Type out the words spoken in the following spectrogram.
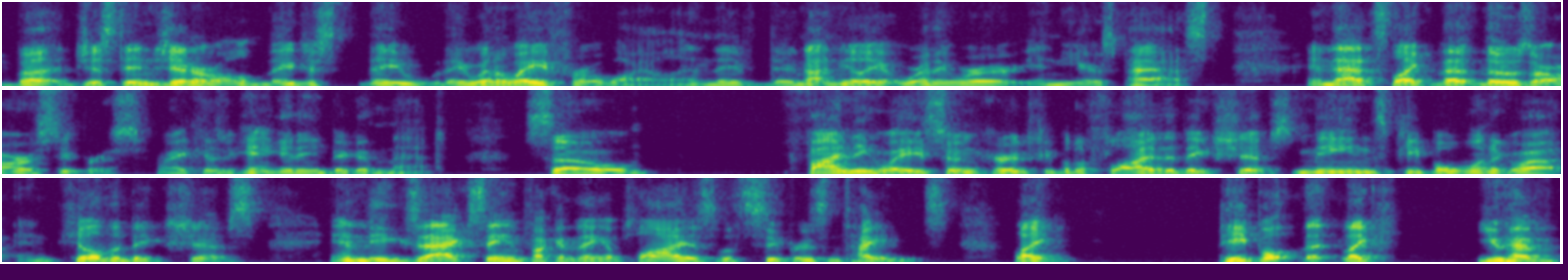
but just in general, they just they they went away for a while, and they've they're not nearly at where they were in years past. And that's like that. Those are our supers, right? Because we can't get any bigger than that. So finding ways to encourage people to fly the big ships means people want to go out and kill the big ships. And the exact same fucking thing applies with supers and titans. Like people that like you have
